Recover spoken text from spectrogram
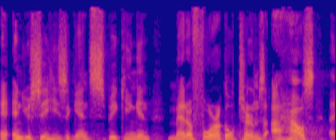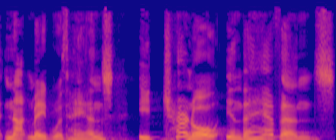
And you see, he's again speaking in metaphorical terms a house not made with hands, eternal in the heavens.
